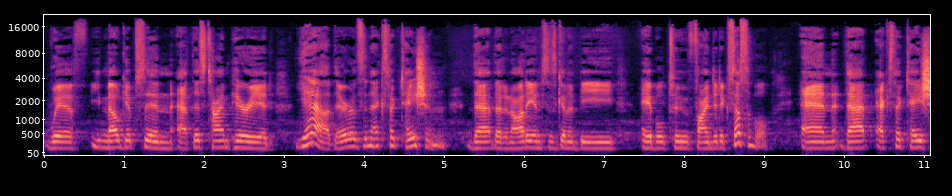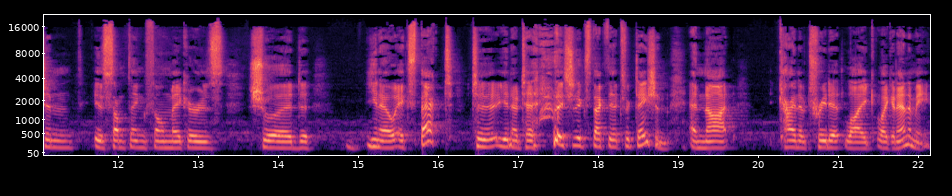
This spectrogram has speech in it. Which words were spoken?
with Mel Gibson at this time period, yeah, there is an expectation that that an audience is going to be able to find it accessible, and that expectation is something filmmakers should, you know, expect to you know to they should expect the expectation and not kind of treat it like like an enemy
